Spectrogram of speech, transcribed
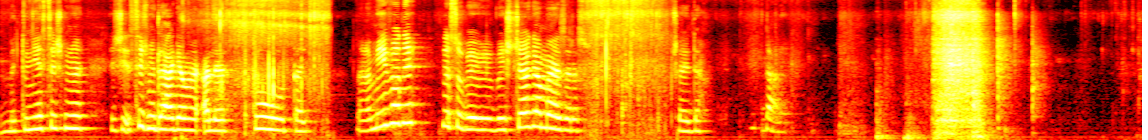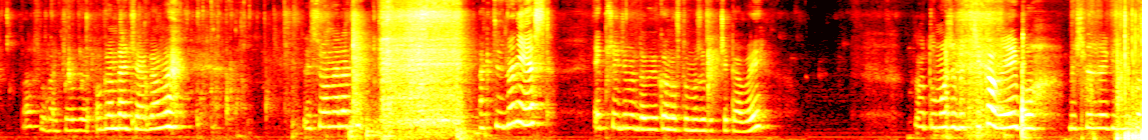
My tu nie jesteśmy, znaczy jesteśmy dla Agamy, ale tutaj na jej wody. Ja sobie wyjście Agama, ja zaraz przejdę dalej. O, słuchajcie, wy oglądajcie Agamę. Jeśli ona raczej aktywna nie jest. Jak przejdziemy do wiekonów, to może być ciekawej. No tu może być ciekawiej, bo myślę, że jakiś wykon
